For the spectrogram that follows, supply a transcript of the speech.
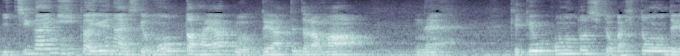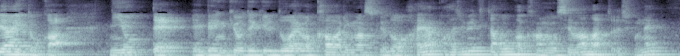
一概にいいとは言えないですけどもっと早く出会ってたらまあね。結局この年とか人の出会いとかによって勉強できる度合いは変わりますけど早く始めてた方が可能性は上がったでしょうね。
